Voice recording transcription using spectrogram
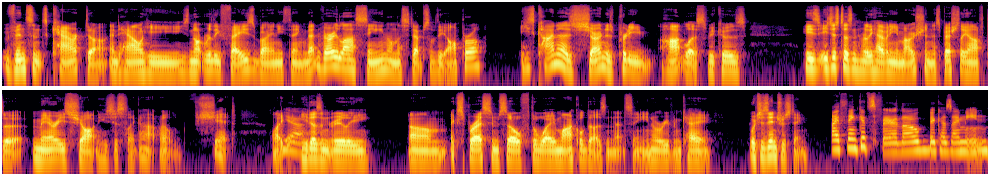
Vincent's character and how he, he's not really fazed by anything that very last scene on the steps of the opera he's kind of shown as pretty heartless because he's he just doesn't really have any emotion, especially after Mary's shot. He's just like, ah, well, shit. Like Yeah. he doesn't really um, express himself the way Michael does in that scene, or even Kay, which is interesting. I think it's fair though, because I mean,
